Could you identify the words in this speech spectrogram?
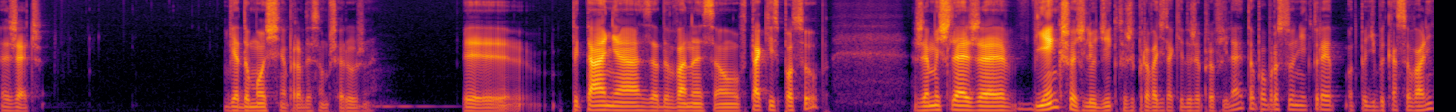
rzecz. Wiadomości naprawdę są przeróżne. Yy, pytania zadawane są w taki sposób, że myślę, że większość ludzi, którzy prowadzi takie duże profile, to po prostu niektóre odpowiedzi by kasowali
